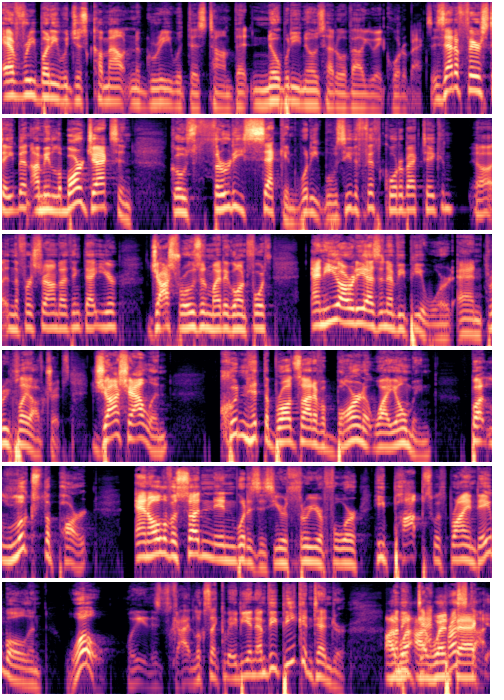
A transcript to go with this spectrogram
everybody would just come out and agree with this, Tom, that nobody knows how to evaluate quarterbacks. Is that a fair statement? I mean, Lamar Jackson goes 32nd. What he, was he the fifth quarterback taken uh, in the first round, I think, that year? Josh Rosen might have gone fourth. And he already has an MVP award and three playoff trips. Josh Allen couldn't hit the broadside of a barn at Wyoming, but looks the part. And all of a sudden, in what is this, year three or four, he pops with Brian Daboll and whoa wait, this guy looks like maybe an MVP contender. I, I, mean, I went Prescott. back.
